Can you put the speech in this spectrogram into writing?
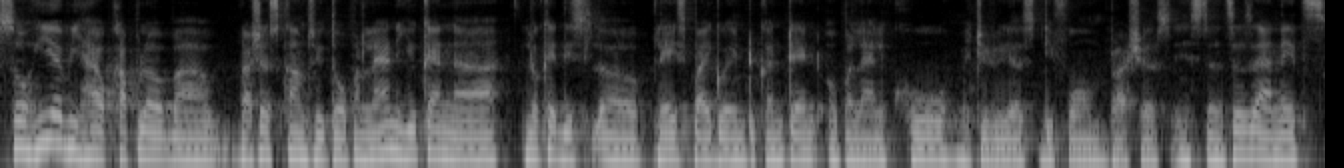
So here we have a couple of uh, brushes comes with OpenLand. You can uh, at this uh, place by going to content, OpenLand core, materials, deform, brushes, instances, and it's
